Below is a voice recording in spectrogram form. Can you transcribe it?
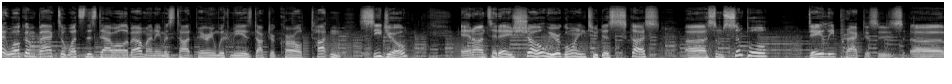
Right, welcome back to What's This Tao All About? My name is Todd Perry, and with me is Dr. Carl Totten, CJO. And on today's show, we are going to discuss uh, some simple daily practices uh,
